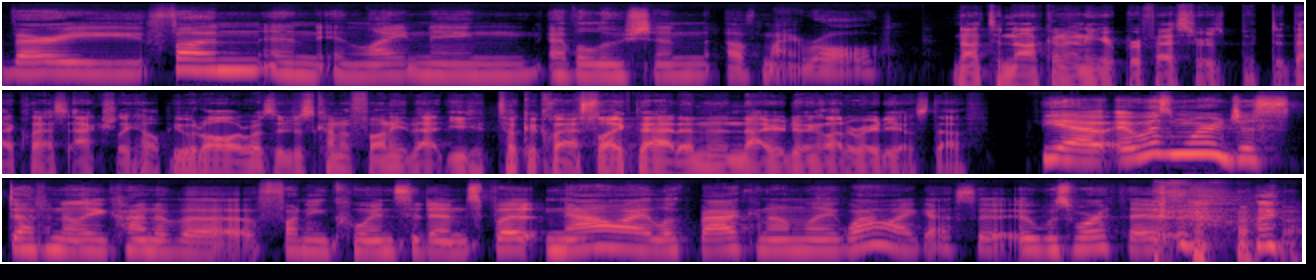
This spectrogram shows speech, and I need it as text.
very fun and enlightening evolution of my role. Not to knock on any of your professors, but did that class actually help you at all? Or was it just kind of funny that you took a class like that and then now you're doing a lot of radio stuff? Yeah, it was more just definitely kind of a funny coincidence. But now I look back and I'm like, wow, I guess it, it was worth it.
